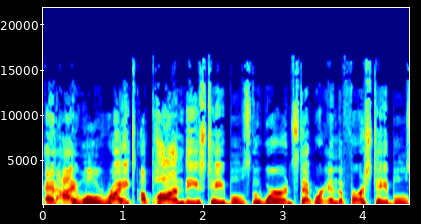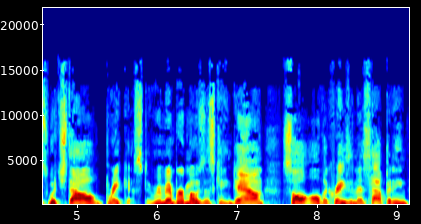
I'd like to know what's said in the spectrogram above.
and I will write upon these tables the words that were in the first tables which thou breakest. And remember, Moses came down, saw all the craziness happening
